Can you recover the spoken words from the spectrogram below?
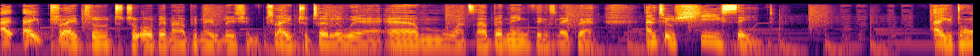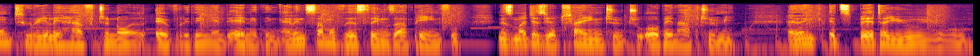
I I try to, to to open up in a relationship, try to tell her where I am, what's happening, things like that. Until she said, I don't really have to know everything and anything. I think some of these things are painful. And as much as you're trying to to open up to me, I think it's better you you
